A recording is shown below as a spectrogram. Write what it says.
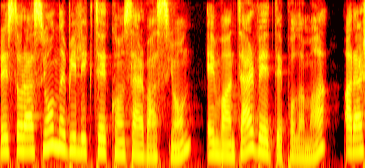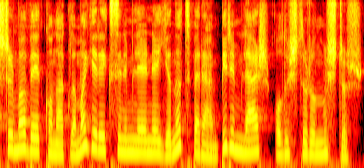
restorasyonla birlikte konservasyon, envanter ve depolama, araştırma ve konaklama gereksinimlerine yanıt veren birimler oluşturulmuştur.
